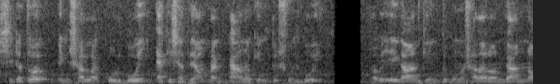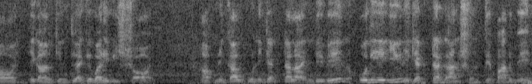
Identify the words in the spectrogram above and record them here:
সেটা তো ইনশাল্লাহ করবই, একই সাথে আমরা গানও কিন্তু শুনবই। তবে এই গান কিন্তু কোনো সাধারণ গান নয়, এ গান কিন্তু একেবারেই বিস্ময়। আপনি কাল্পনিক একটা লাইন দিবেন, ও দিয়ে ইউনিক একটা গান শুনতে পারবেন।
